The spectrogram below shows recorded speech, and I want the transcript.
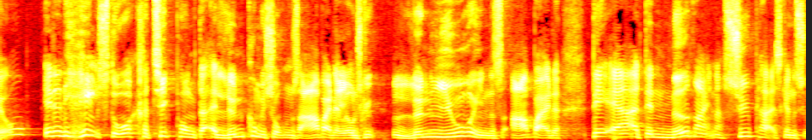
Jo. Et af de helt store kritikpunkter af lønkommissionens arbejde, eller undskyld, lønjuryens arbejde, det er, at den medregner sygeplejerskernes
